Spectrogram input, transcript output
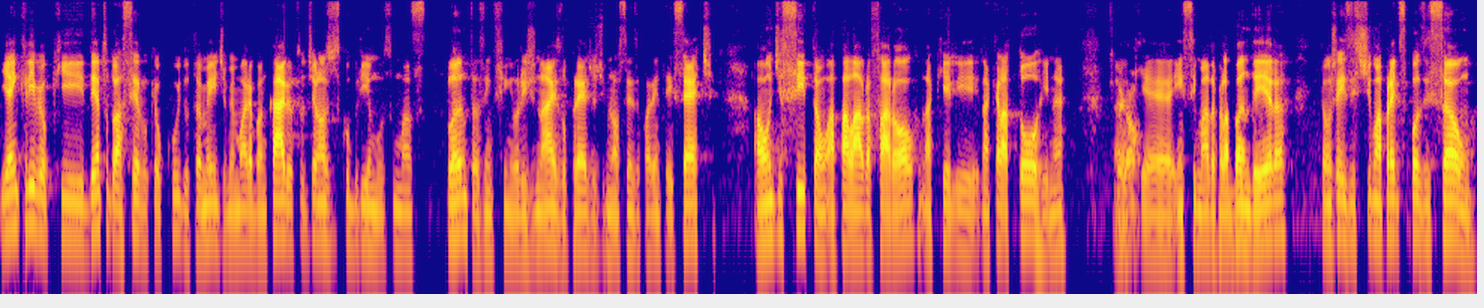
E é incrível que, dentro do acervo que eu cuido também de memória bancária, outro dia nós descobrimos umas plantas, enfim, originais do prédio de 1947, onde citam a palavra farol naquele, naquela torre, né? Que, que é encimada pela bandeira. Então já existia uma predisposição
